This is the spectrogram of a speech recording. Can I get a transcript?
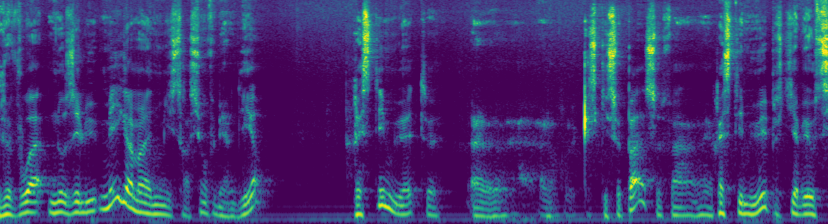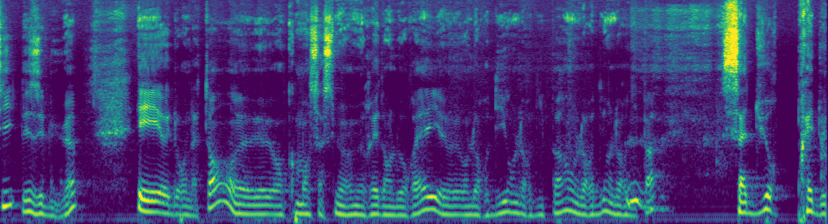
je vois nos élus, mais également l'administration, il faut bien le dire, rester muettes. Euh, alors, qu'est-ce qui se passe? Enfin, rester muets, parce qu'il y avait aussi les élus. Hein. Et euh, on attend, euh, on commence à se murmurer dans l'oreille, on leur dit, on leur dit pas, on leur dit, on leur dit pas. Ça dure près de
